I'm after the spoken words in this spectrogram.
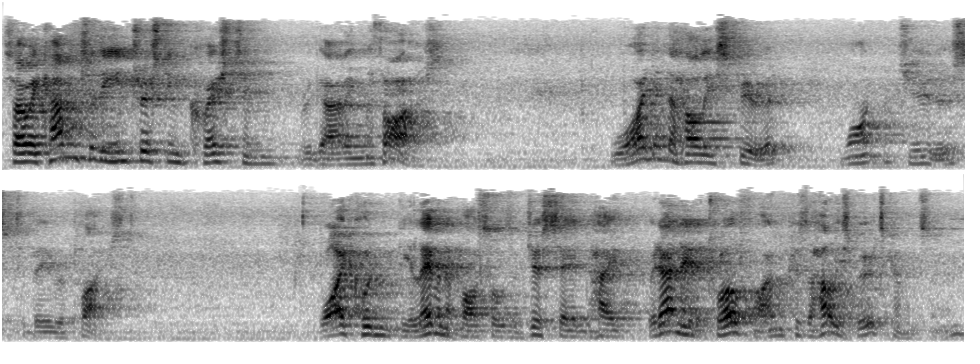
So we come to the interesting question regarding Matthias. Why did the Holy Spirit want Judas to be replaced? Why couldn't the 11 apostles have just said, hey, we don't need a 12th one because the Holy Spirit's coming soon?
